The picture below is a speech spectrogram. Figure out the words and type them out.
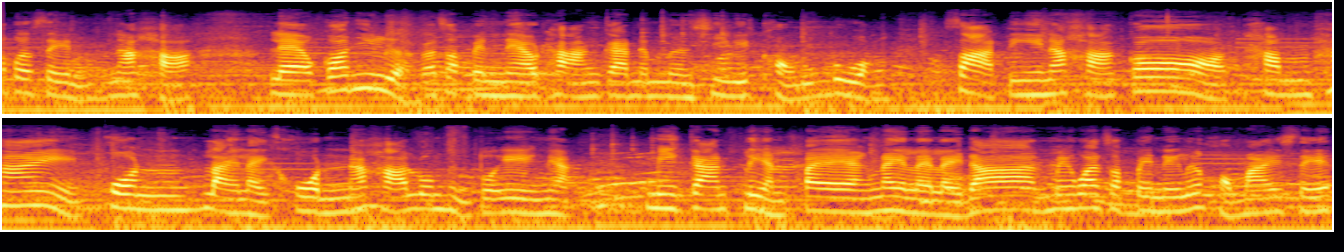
99%นะคะ แล้วก็ที่เหลือก็จะเป็นแนวทางการดำเนินชีวิตของลูกดวงศาสตร์นี้นะคะก็ทำให้คนหลาย ๆ คนนะคะ รวมถึงตัวเองเนี่ยมีการเปลี่ยนแปลงในหลาย ๆ ด้าน ไม่ว่าจะเป็นในเรื่องของ mindset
